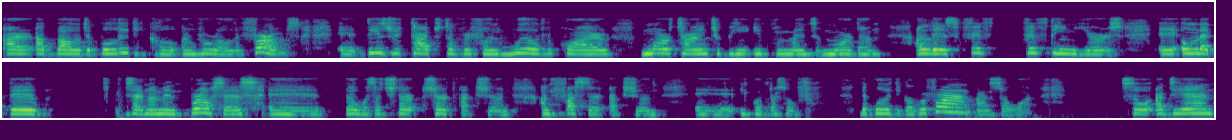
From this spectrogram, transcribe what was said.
are about the political and rural reforms. Uh, these types of reforms will require more time to be implemented, more than at least 15 years, unlike the disarmament process uh, that was a short, short action and faster action uh, in contrast of the political reform and so on. So at the end,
